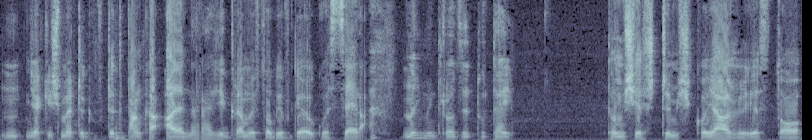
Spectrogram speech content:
mm, jakiś meczek w Jetpunka, ale na razie gramy sobie w GeoGuessera. No i moi drodzy, tutaj to mi się z czymś kojarzy, jest to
